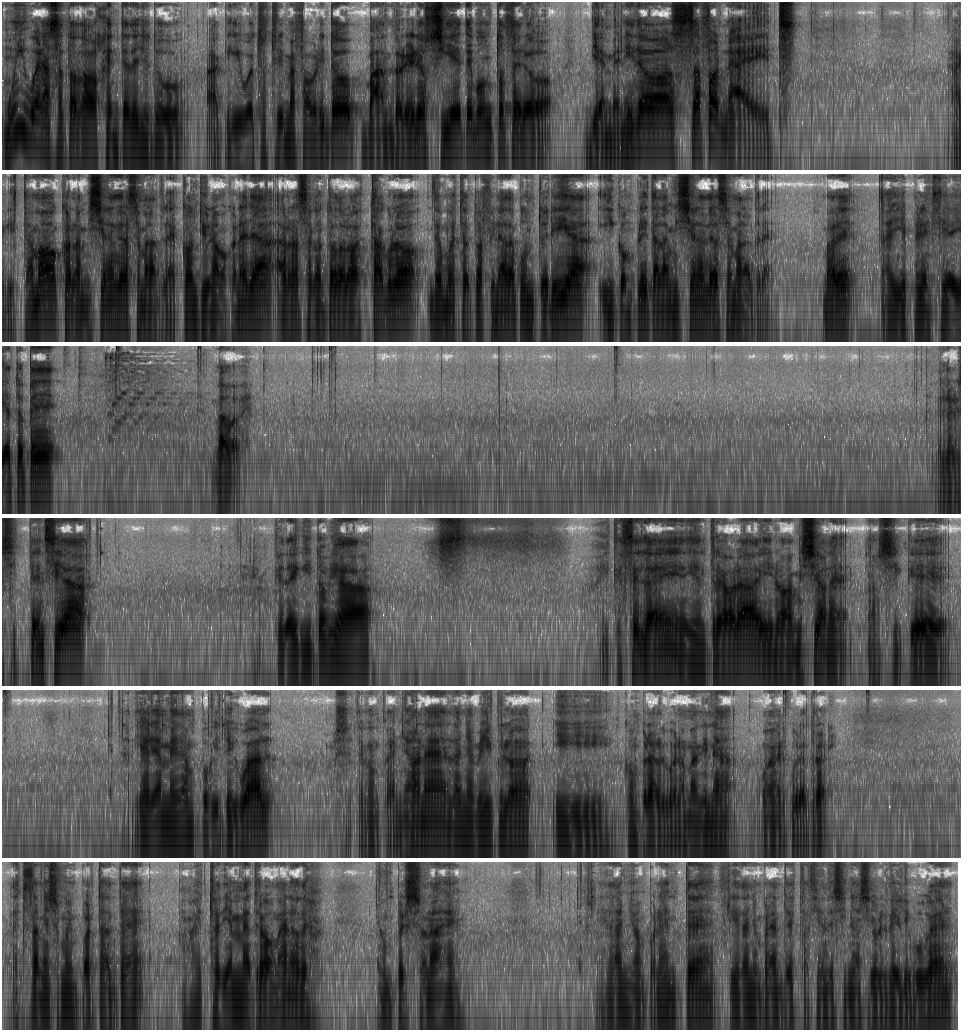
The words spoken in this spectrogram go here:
Muy buenas a todos, gente de YouTube. Aquí vuestro streamer favorito, Bandolero 7.0 Bienvenidos a Fortnite. Aquí estamos con las misiones de la semana 3 Continuamos con ellas Arrasa con todos los obstáculos Demuestra tu afinada puntería Y completa las misiones de la semana 3 ¿Vale? Ahí experiencia ahí a tope. Vamos a ver. De la resistencia Queda aquí todavía Hay que hacerla, ¿eh? Y entre ahora hay nuevas misiones Así que La diaria me da un poquito igual Se con cañones, daño a vehículos Y compra algo en la máquina O en el curatori Estos también son muy importantes, ¿eh? Esto a 10 metros o menos de, un personaje Free daño oponente Free daño oponente de estación de Sinasio el Daily Bugle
